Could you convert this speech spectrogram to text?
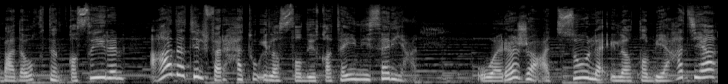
بعد وقت قصير عادت الفرحة إلى الصديقتين سريعا ورجعت سولا إلى طبيعتها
